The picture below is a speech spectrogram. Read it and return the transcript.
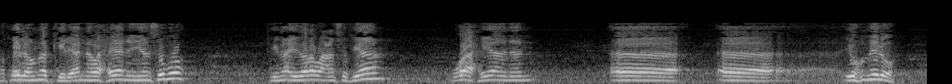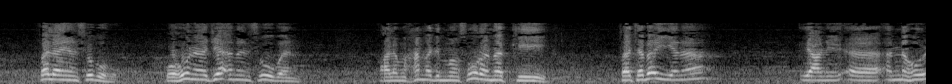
فقيل له المكي لأنه أحيانا ينسبه فيما إذا روى عن سفيان وأحيانا آآ آآ يهمله فلا ينسبه. وهنا جاء منسوبا. قال محمد منصور المكي. فتبين يعني آه أنه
